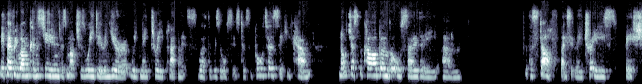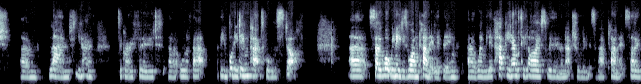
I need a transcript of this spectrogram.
if everyone consumed as much as we do in Europe, we'd need three planets worth of resources to support us if you count not just the carbon, but also the, um, the stuff, basically, trees, fish, um, land, you know, to grow food, uh, all of that, the embodied impact of all the stuff. Uh, so what we need is one planet living, uh, where we live happy, healthy lives within the natural limits of our planet. So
